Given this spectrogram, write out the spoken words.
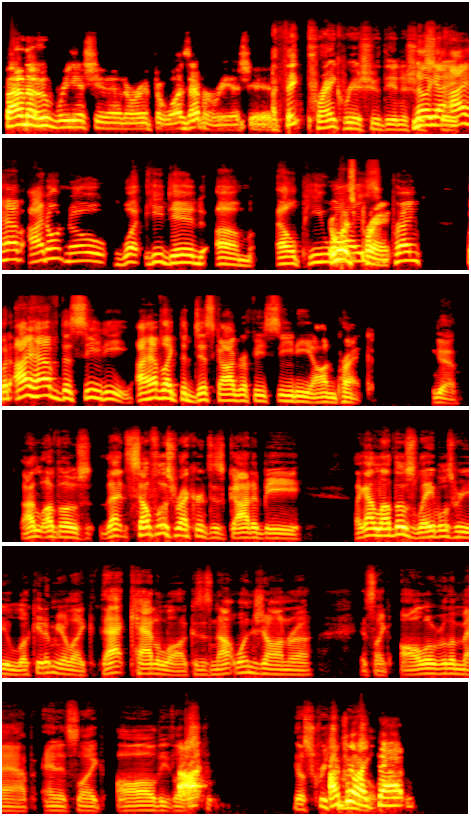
But I don't know who reissued it or if it was ever reissued. I think Prank reissued the initial. No, yeah, state. I have. I don't know what he did. Um, LP was wise, Prank. prank, but I have the CD. I have like the discography CD on prank. Yeah, I love those. That Selfless Records has got to be like I love those labels where you look at them, you're like that catalog because it's not one genre. It's like all over the map, and it's like all these. Like, I- you know, Screech I and feel like that.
